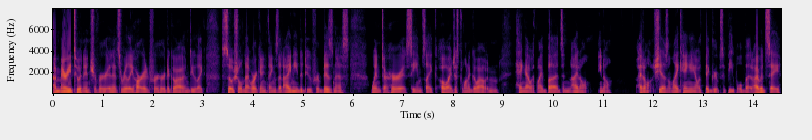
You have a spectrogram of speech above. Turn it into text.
i'm married to an introvert and it's really hard for her to go out and do like social networking things that i need to do for business when to her it seems like oh i just want to go out and hang out with my buds and i don't you know I don't she doesn't like hanging out with big groups of people, but I would say,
